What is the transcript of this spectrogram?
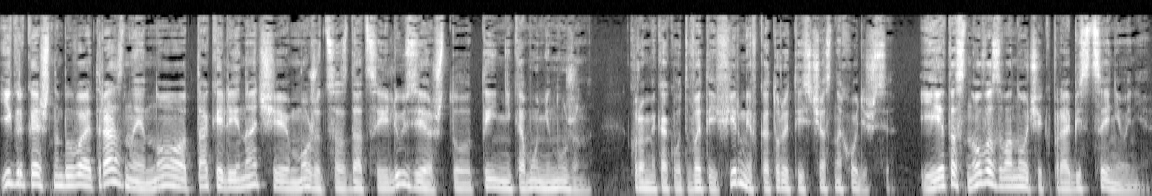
Игры, конечно, бывают разные, но так или иначе может создаться иллюзия, что ты никому не нужен – кроме как вот в этой фирме, в которой ты сейчас находишься. И это снова звоночек про обесценивание.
